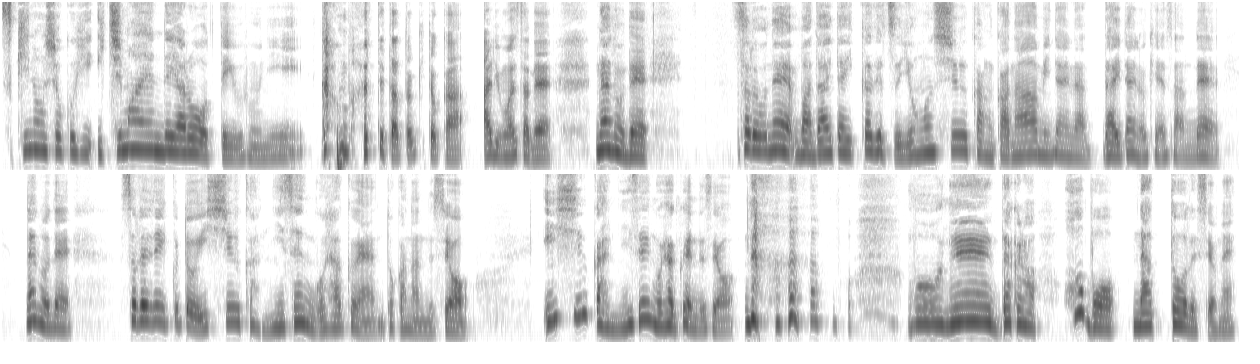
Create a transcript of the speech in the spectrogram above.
月の食費1万円でやろうっていう風に 頑張ってた時とかありましたね。なので、それをね、まあ大体1ヶ月4週間かな、みたいな大体の計算で。なので、それでいくと1週間2500円とかなんですよ。1週間2500円ですよ。もうね、だからほぼ納豆ですよね。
